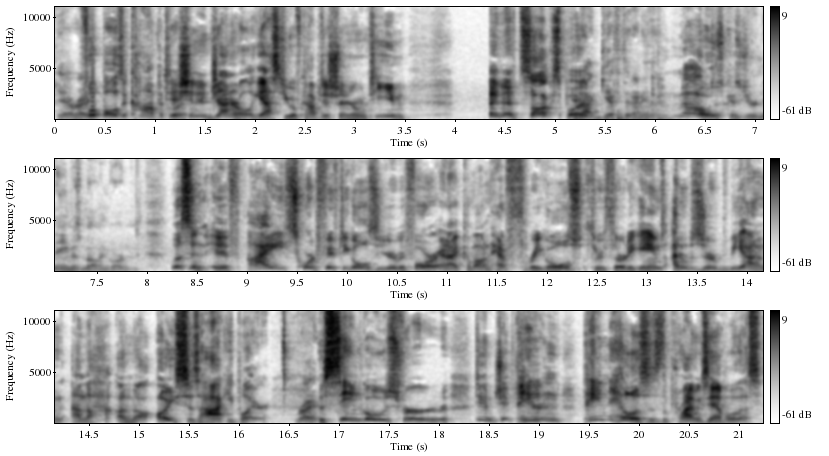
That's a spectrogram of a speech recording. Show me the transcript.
Yeah, right. Football is a competition in general. Yes, you have competition on your own team, and it sucks. But You're not gifted anything. No. just because your name is Melvin Gordon. Listen, if I scored 50 goals the year before and I come out and have three goals through 30 games, I don't deserve to be on on the on the ice as a hockey player. Right. The same goes for dude. J- Peyton Peyton Hillis is the prime example of this.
